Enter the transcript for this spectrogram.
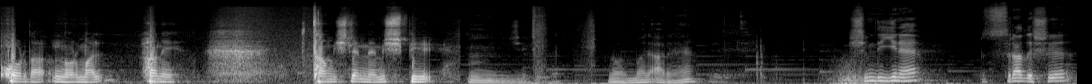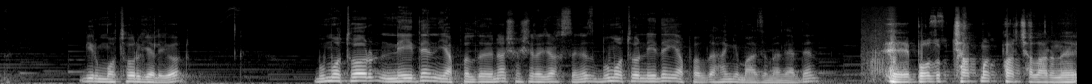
orada normal hani tam işlenmemiş bir Normal arı. he? Şimdi yine sıra dışı bir motor geliyor. Bu motor neyden yapıldığına şaşıracaksınız. Bu motor neyden yapıldı? Hangi malzemelerden? e, bozuk çakmak parçalarını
